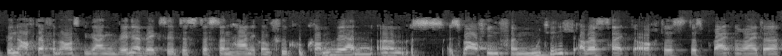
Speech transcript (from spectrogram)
bin auch davon ausgegangen, wenn er wechselt, dass, dass dann Harnik und Füllkrug kommen werden. Ähm, es, es war auf jeden Fall mutig, aber es zeigt auch, dass, dass Breitenreiter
